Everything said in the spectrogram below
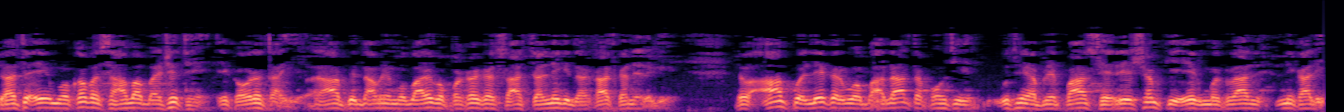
چاہتے ایک موقع پر صحابہ بیٹھے تھے ایک عورت آئی اور آپ کے دامن مبارک کو پکڑ کر ساتھ چلنے کی درخواست کرنے لگی۔ جب آپ کو لے کر وہ بازار تک پہنچی اس نے اپنے پاس سے ریشم کی ایک مقدار نکالی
